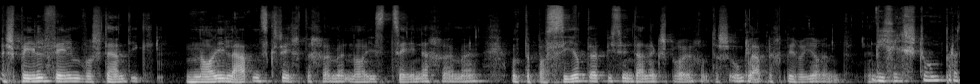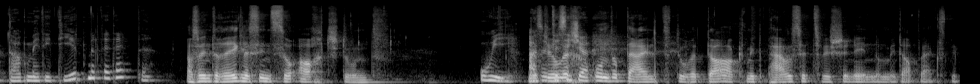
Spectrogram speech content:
ein Spielfilm, wo ständig neue Lebensgeschichten kommen, neue Szenen kommen und da passiert etwas in diesen Gesprächen und das ist unglaublich berührend. Wie viele Stunden pro Tag meditiert man denn dort? Also in der Regel sind es so acht Stunden. Ui, also Natürlich das ist ja unterteilt durch einen Tag mit Pause zwischen ihnen und mit Abwechslung.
